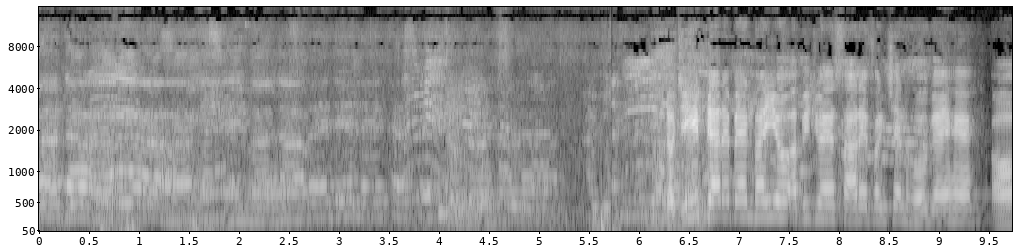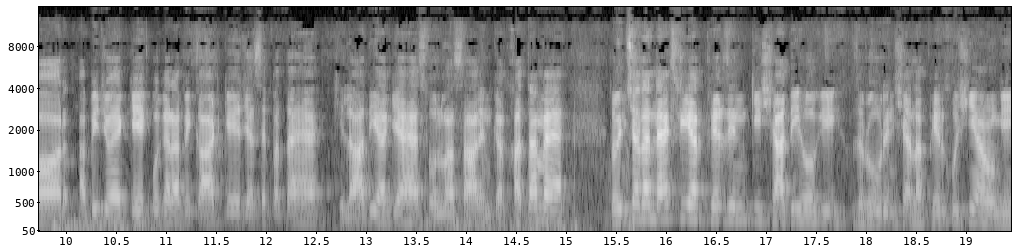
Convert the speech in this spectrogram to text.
वदा वसे वदा वे दिल खसे वदा तो जी प्यारे बहन भाइयों अभी जो है सारे फंक्शन हो गए हैं और अभी जो है केक वगैरह भी काट के जैसे पता है खिला दिया गया है सोलवा साल इनका ख़त्म है तो इंशाल्लाह नेक्स्ट ईयर फिर इनकी शादी होगी ज़रूर इंशाल्लाह फिर खुशियाँ होंगी।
